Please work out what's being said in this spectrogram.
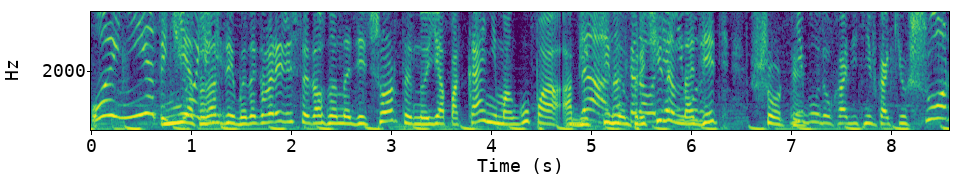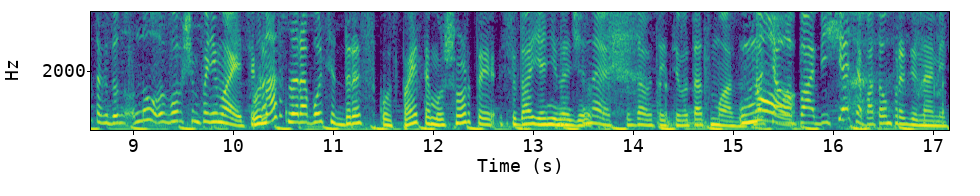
Ой, нет, ты Нет, чё? Я подожди, мы договорились, что я должна надеть шорты, но я пока не могу по объективным она сказала, причинам я буду- надеть шорты. Не буду ходить ни в каких шортах. Да, ну, ну, в общем, понимаете. У как нас на работе дресс-код, поэтому шорты сюда я не надену. Начинаются, да, вот эти вот отмазы. Но- Сначала пообещать, а потом продинамить.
